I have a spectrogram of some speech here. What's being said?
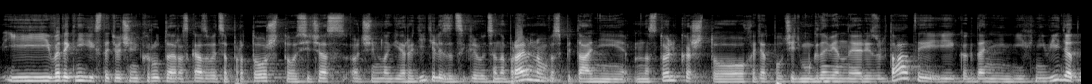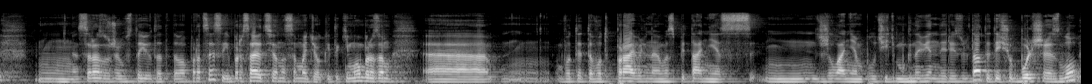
и в этой книге, кстати, очень круто рассказывается про то, что сейчас очень многие родители зацикливаются на правильном воспитании настолько, что хотят получить мгновенные результаты, и когда их не видят, сразу же устают от этого процесса и бросают все на самотек. И таким образом э, вот это вот правильное воспитание с желанием получить мгновенный результат, это еще большее зло,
